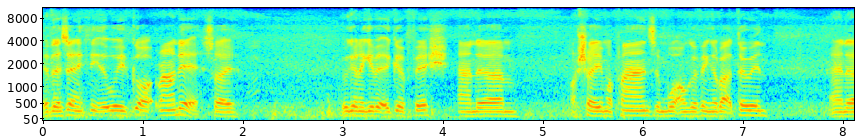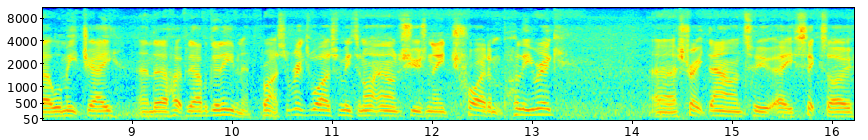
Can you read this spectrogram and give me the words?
if there's anything that we've got around here. So we're going to give it a good fish and um, I'll show you my plans and what I'm thinking about doing and uh, we'll meet Jay and uh, hopefully have a good evening. Right, so rigs wise for me tonight I'm just using a Trident pulley rig uh, straight down to a 6.0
